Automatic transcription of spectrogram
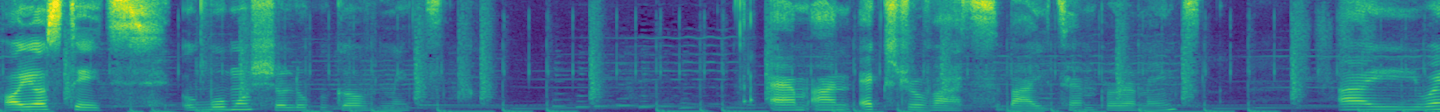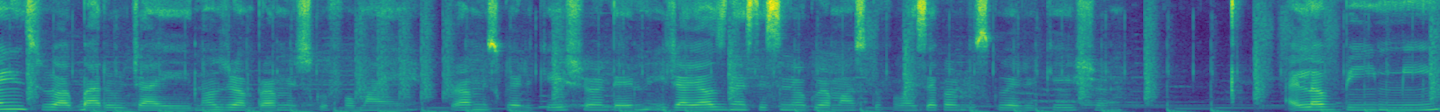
Oyo State, Ogbomoso local government. I am an extrovert by temperament I went to Agbado Jai Nursery and Primary School for my primary school education, then Ijaya Next Senior Grammar School for my secondary school education. I love being me.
